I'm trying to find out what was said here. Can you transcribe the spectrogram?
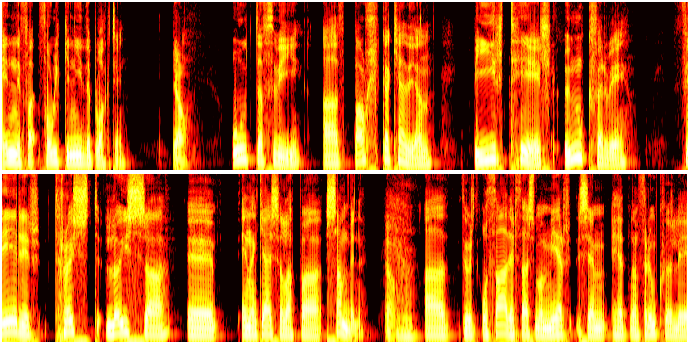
inni fólkin í the blockchain. Já, út af því að bálkakeðjan býr til umhverfi fyrir traust lausa uh, innan gæsalappa samvinnu að, veist, og það er það sem að mér sem hérna, frumkvöðli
